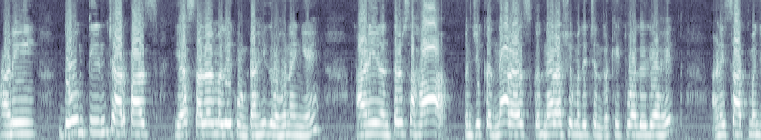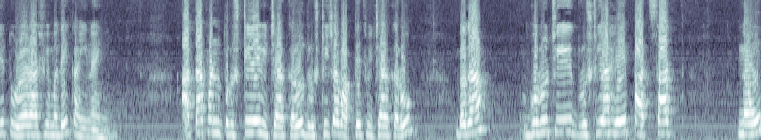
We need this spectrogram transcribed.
आणि दोन तीन चार पाच या स्थानांमध्ये कोणताही ग्रह नाहीये. आणि नंतर सहा म्हणजे कन्या रास कन्या राशीमध्ये चंद्रकेतू आलेले आहेत. आणि सात म्हणजे तुळ राशीमध्ये काही नाही. आता आपण दृष्टीने विचार करू दृष्टीच्या बाबतीत विचार करू. बघा गुरुची दृष्टी आहे पाच सात नऊ.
